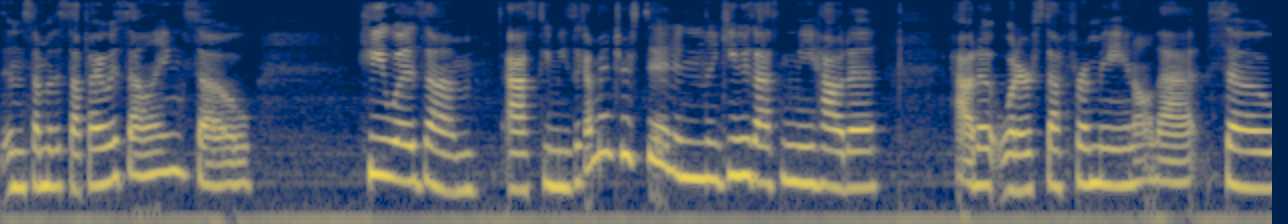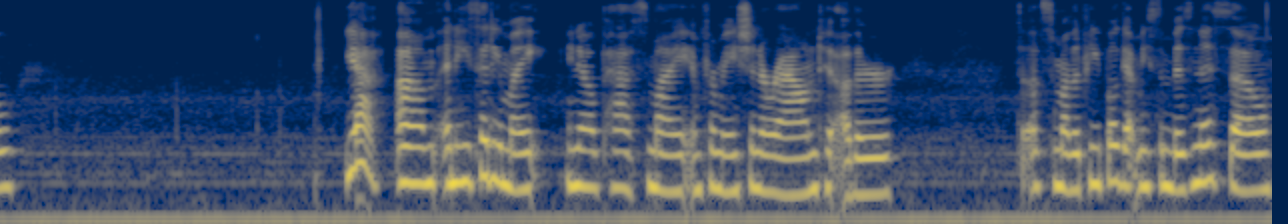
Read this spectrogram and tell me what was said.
in some of the stuff I was selling, so he was um asking me he's like I'm interested and like he was asking me how to how to order stuff from me and all that. So yeah, um and he said he might, you know, pass my information around to other to some other people, get me some business. So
